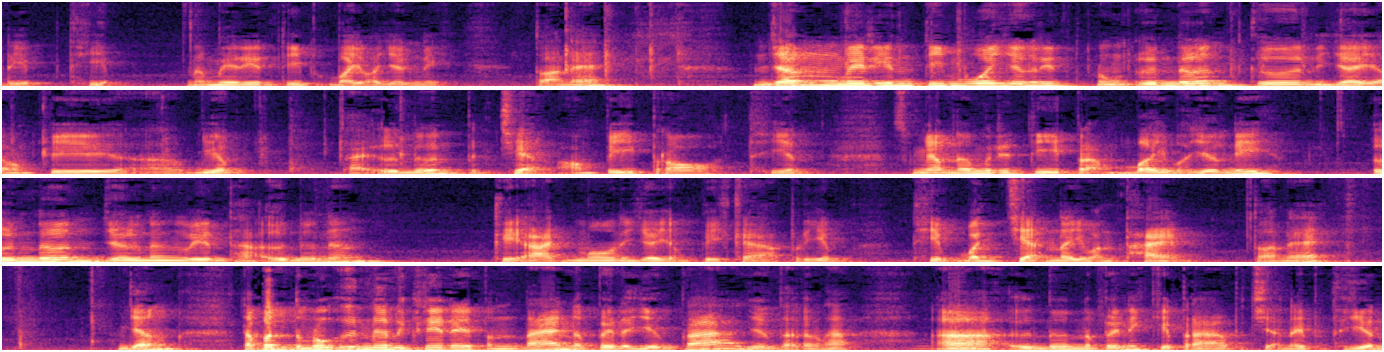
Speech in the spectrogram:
ប្រៀបធៀបនៅមេរៀនទី8របស់យើងនេះតោះណាអញ្ចឹងមេរៀនទី1យើងរៀនក្នុងអ៊ឺននឿនគឺនិយាយអំពីរបៀបតែអ៊ឺននឿនបញ្ជាក់អំពីប្រធានសម្រាប់នៅមេរៀនទី8របស់យើងនេះ អ៊ឺននឿនយើងនឹងរៀនថាអ៊ឺននឿនហ្នឹងគេអាចមកនិយាយអំពីការប្រៀបធៀបបញ្ជាក់នៃបន្ថែមតើណាអញ្ចឹងតែប៉ុន្តែទំនុកអ៊ឺននឿនដូចគ្នាទេប៉ុន្តែនៅពេលដែលយើងប្រើយើងត្រូវដឹងថាអាអ៊ឺននឿននៅពេលនេះគេប្រើបញ្ជាក់នៃប្រធាន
